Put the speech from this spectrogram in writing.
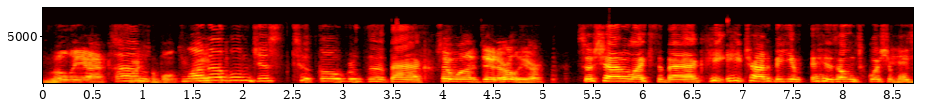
Liliac Um, squishables. one of them just took over the bag. Same one I did earlier. So Shadow likes the bag. He he tried to be his own squishable. He's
